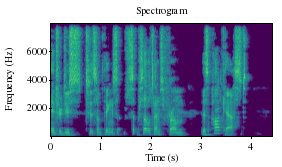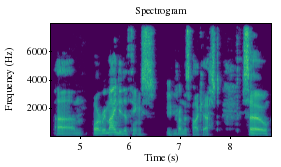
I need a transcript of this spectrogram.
introduced to some things several times from this podcast, um, or reminded of things Mhm. from this podcast. So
